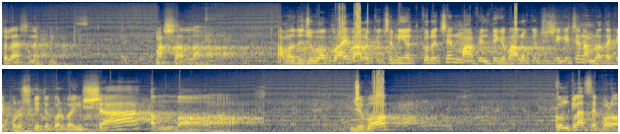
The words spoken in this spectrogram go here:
চলে আসেন আপনি। মাশাআল্লাহ। আমাদের যুবক ভাই ভালো কিছু নিয়ত করেছেন মাহফিল থেকে ভালো কিছু শিখেছেন আমরা তাকে পুরস্কৃত করব ইনশা আল্লাহ যুবক কোন ক্লাসে পড়ো?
